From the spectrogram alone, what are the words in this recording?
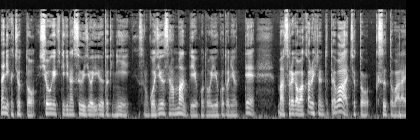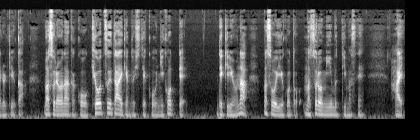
何かちょっと衝撃的な数字を言うときに、その53万っていうことを言うことによって、まあそれがわかる人にとっては、ちょっとクスッと笑えるというか、まあそれをなんかこう、共通体験としてこう、ニコってできるような、まあそういうこと。まあそれをミームって言いますね。はい。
